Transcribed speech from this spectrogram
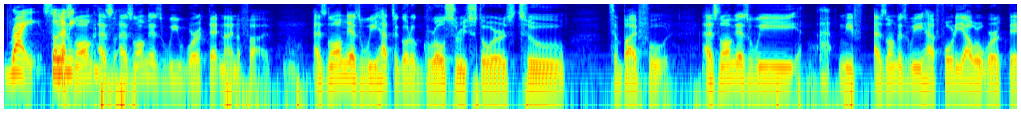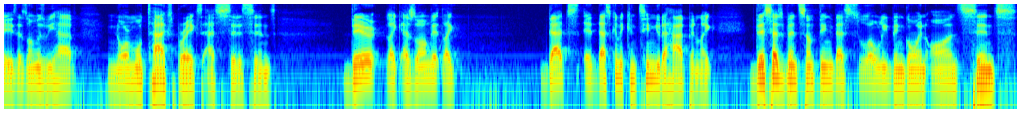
Right. So as let me. Long as as long as we work that nine to five, as long as we had to go to grocery stores to to buy food. As long as we need, as long as we have 40 hour work days, as long as we have normal tax breaks as citizens, they're like as long as like that's it, that's going to continue to happen. Like this has been something that's slowly been going on since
